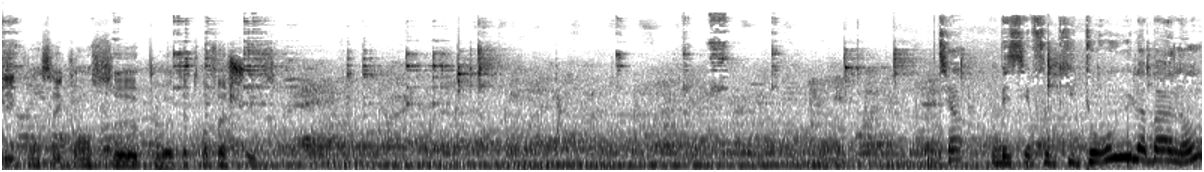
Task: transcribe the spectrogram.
les conséquences euh, pourraient être fâcheuses. Tiens, mais c'est Fouki Touru là-bas, non?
